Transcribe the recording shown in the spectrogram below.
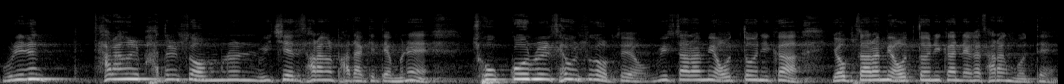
우리는 사랑을 받을 수 없는 위치에서 사랑을 받았기 때문에 조건을 세울 수가 없어요. 윗사람이 어떠니까 옆사람이 어떠니까 내가 사랑 못해.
